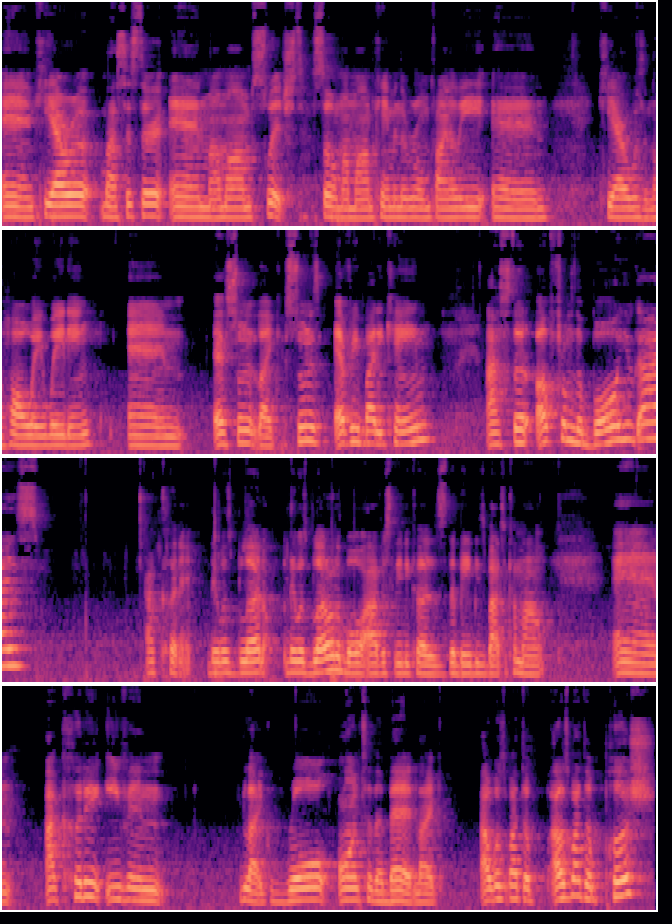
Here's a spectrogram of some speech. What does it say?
and Kiara, my sister, and my mom switched. So my mom came in the room finally, and Kiara was in the hallway waiting. And as soon like as soon as everybody came, I stood up from the ball, you guys. I couldn't. There was blood. There was blood on the ball, obviously, because the baby's about to come out. And I couldn't even like roll onto the bed. Like I was about to I was about to push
